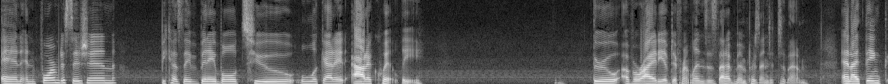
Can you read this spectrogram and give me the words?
an informed decision because they've been able to look at it adequately through a variety of different lenses that have been presented to them. And I think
